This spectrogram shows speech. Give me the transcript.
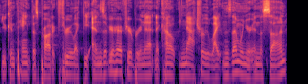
you can paint this product through like the ends of your hair if you're a brunette, and it kind of naturally lightens them when you're in the sun.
